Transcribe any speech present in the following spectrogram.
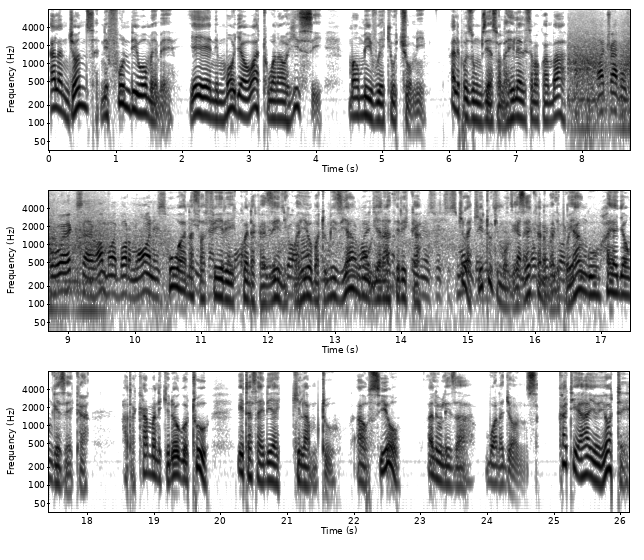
Alan Jones ni fundi wa umeme. Yeye ni mmoja wa watu wanaohisi maumivu ya kiuchumi. Alipozungumzia swala hili, alisema kwamba I travel for work, so on my bottom line is huwa nasafiri kwenda kazini, kwa hiyo matumizi yangu yanaathirika. Kila kitu kimeongezeka na malipo yangu hayajaongezeka. Hata kama ni kidogo tu, itasaidia kila mtu, au sio? aliuliza Bwana Jones. Kati ya hayo yote,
